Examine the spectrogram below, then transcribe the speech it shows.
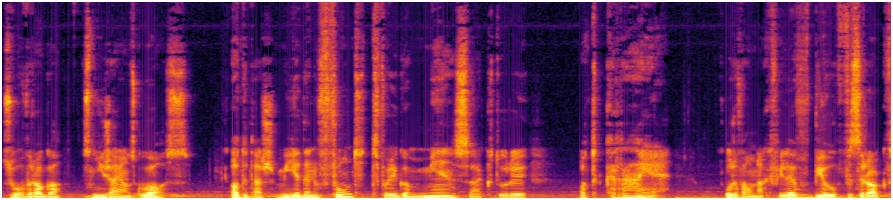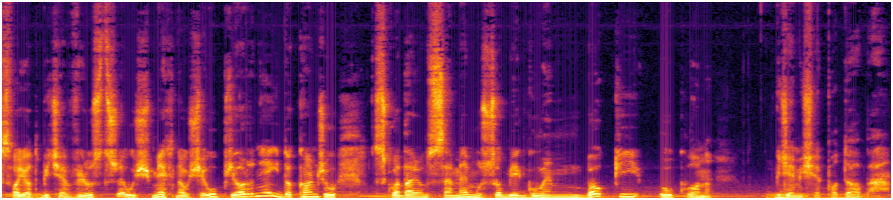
złowrogo, zniżając głos. Oddasz mi jeden funt twojego mięsa, który odkraje. Urwał na chwilę, wbił wzrok w swoje odbicie w lustrze, uśmiechnął się upiornie i dokończył, składając samemu sobie głęboki ukłon, gdzie mi się podoba.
